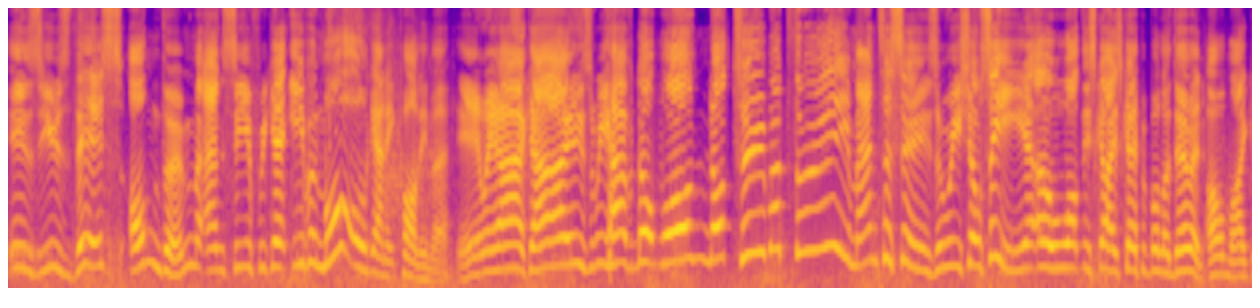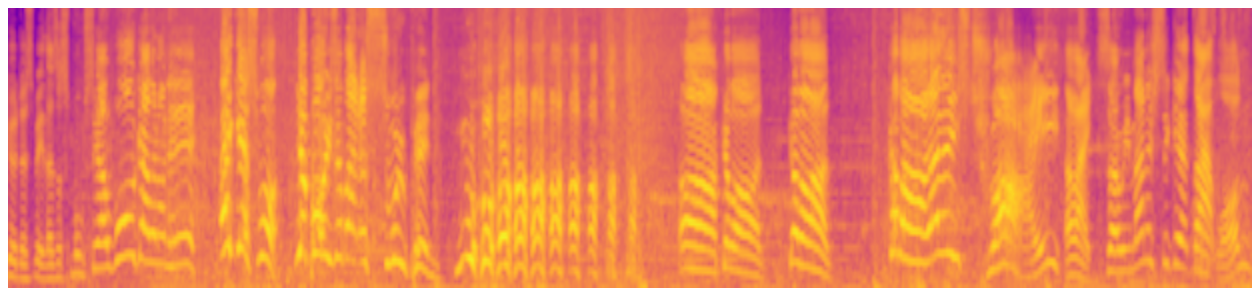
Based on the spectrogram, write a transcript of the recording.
is use this on them and see if we get even more organic polymer. Here we are, guys. We have not one, not two, but three mantises. We shall see uh, what this guy is capable of doing. Oh, my goodness me. There's a small scale war going on here. And guess what? Your boy's about to swoop in. Oh, come on. Come on. Come on, at least try. All right, so we managed to get that one.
